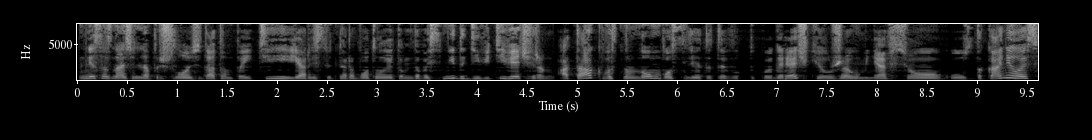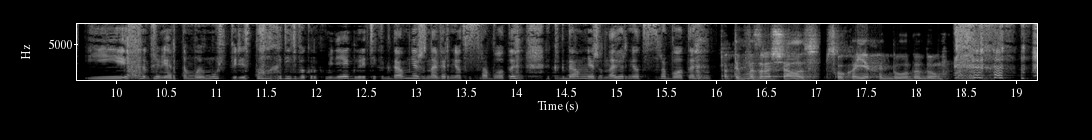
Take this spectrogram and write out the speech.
мне сознательно пришлось, да, там пойти, я действительно работала и там до 8, до 9 вечера. А так, в основном, после этой вот такой горячки уже у меня все устаканилось, и, например, там мой муж перестал ходить вокруг меня и говорить, а когда меня жена вернется с работы? Когда у меня жена вернется с работы? А ты возвращалась? Сколько ехать было до дома?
